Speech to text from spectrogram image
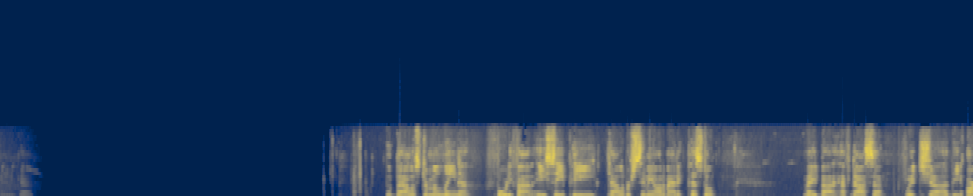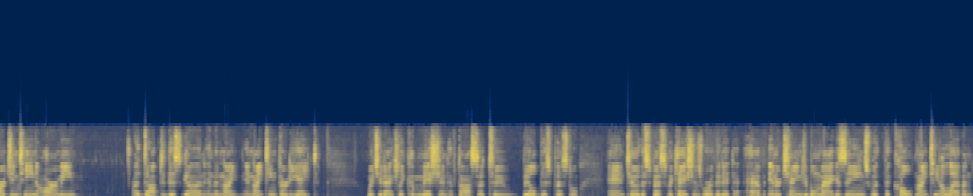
There you go. The Ballester Molina 45 ACP caliber semi-automatic pistol made by Hafdasa, which uh, the Argentine Army adopted this gun in the in 1938, which it actually commissioned Hafdasa to build this pistol. And two of the specifications were that it have interchangeable magazines with the Colt 1911,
